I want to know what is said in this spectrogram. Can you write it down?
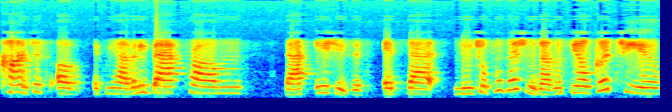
conscious of if we have any back problems, back issues. If, if that neutral position doesn't feel good to you,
